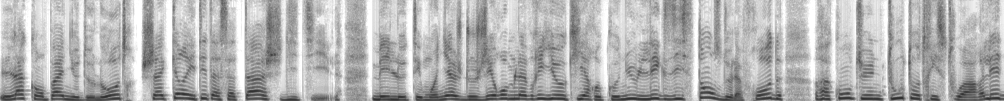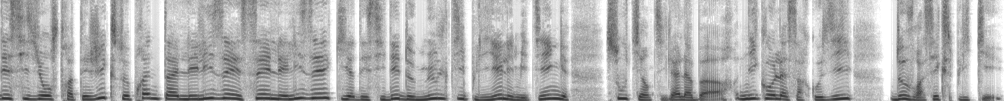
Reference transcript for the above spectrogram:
la campagne de l'autre. Chacun était à sa tâche, dit-il. Mais le témoignage de Jérôme Lavrieux, qui a reconnu l'existence de la fraude, raconte une toute autre histoire. Les décisions stratégiques se prennent à l'Élysée. C'est l'Élysée qui a décidé de multiplier les meetings. Soutient-il à la barre Nicolas Sarkozy devra s'expliquer.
